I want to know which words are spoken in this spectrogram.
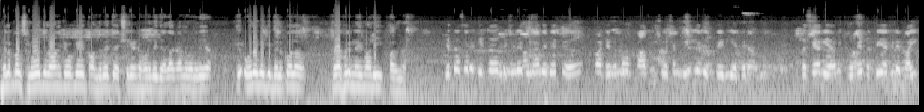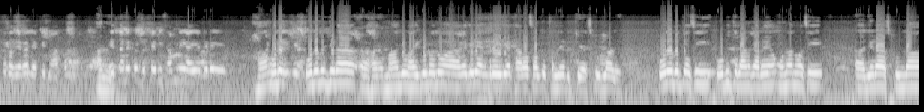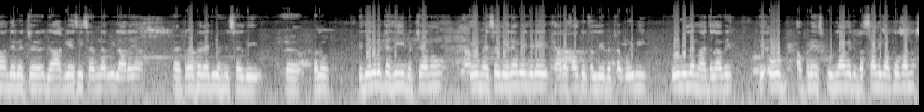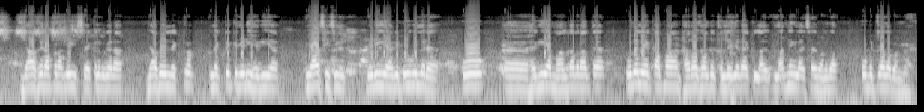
ਬਿਲਕੁਲ ਸਲੋ ਚਲਾਉਣ ਕਿਉਂਕਿ ਧੁੰਦ ਵਿੱਚ ਐਕਸੀਡੈਂਟ ਹੋਣ ਦੇ ਜ਼ਿਆਦਾ ਕਾਰਨ ਬਣਦੇ ਆ ਤੇ ਉਹਦੇ ਵਿੱਚ ਬਿਲਕੁਲ ਟ੍ਰੈਫਿਕ ਨਿਯਮਾਂ ਦੀ ਪਾਲਣਾ। ਜਿੱਦਾਂ ਸਰ ਇੱਕ ਪਿਛਲੇ ਦਿਨਾਂ ਦੇ ਵਿੱਚ ਤੁਹਾਡੇ ਵੱਲੋਂ ਕਾਫੀ ਸੋਸ਼ਲ ਮੀਡੀਆ ਦੇ ਉੱਤੇ ਵੀ ਹੈ ਜਿਹੜਾ ਦੱਸਿਆ ਗਿਆ ਵੀ ਛੋਟੇ ਬੱਚੇ ਆ ਜਿਹੜੇ ਬਾਈਕ ਵਗੈਰਾ ਲੈ ਕੇ ਨਾ। ਖੜਨ ਇਦਾਂ ਦੇ ਕੋਈ ਬੱਚੇ ਵੀ ਸਾਹਮਣੇ ਆਏ ਆ ਜਿਹੜੇ ਹਾਂ ਉਹਦੇ ਉਹਦੇ ਵਿੱਚ ਜਿਹੜਾ ਮਾਨਯੋਗ ਹਾਈ ਕੋਰਟ ਵੱਲੋਂ ਆ ਹੈਗਾ ਜਿਹੜੇ ਅੰਡਰ ਏਜ ਆ 18 ਸਾਲ ਤੋਂ ਥੱਲੇ ਬੱਚੇ ਆ ਸਕੂਲਾਂ ਵਾਲੇ। ਉਹਦੇ ਵਿੱਚ ਅਸੀਂ ਉਹ ਵੀ ਚਲਾਨ ਕਰ ਰਹੇ ਹਾਂ। ਉਹਨਾਂ ਨੂੰ ਅਸੀਂ ਜਿਹੜਾ ਸਕੂਲਾਂ ਦੇ ਵਿੱਚ ਜਾ ਕੇ ਅਸੀਂ ਸੈਮੀਨਾਰ ਵੀ ਲਾ ਰਹੇ ਹਾਂ ਟ੍ਰੈਫਿਕ ਐਜੂਕੇਸ਼ਨ ਸੈੱਲ ਦੀ ਵੱਲੋਂ। ਤੇ ਜਿਹਦੇ ਵਿੱਚ ਅਸੀਂ ਬੱਚਿਆਂ ਨੂੰ ਇਹ ਮੈਸੇਜ ਦੇ ਰਹੇ ਹਾਂ ਵੀ ਜਿਹੜੇ 18 ਸਾਲ ਤੋਂ ਥੱਲੇ ਬੱਚਾ ਕੋਈ ਵੀ ਟੂ ਵੀਲਰ ਨਾ ਚਲਾਵੇ ਤੇ ਉਹ ਆਪਣੇ ਸਕੂਲਾਂ ਵਿੱਚ ਬੱਸਾਂ ਦੀ ਵਰਤੋਂ ਕਰਨ ਜਾਂ ਫਿਰ ਆਪਣਾ ਕੋਈ ਸਾਈਕਲ ਵਗੈਰਾ ਜਾਂ ਫਿਰ ਇਲੈਕਟ੍ਰਿਕ ਇਲੈਕਟ੍ਰਿਕ ਜਿਹੜੀ ਹੈਗੀ ਆ 50 ਸੀਸੀ ਜਿਹੜੀ ਹੈਗੀ ਟੂ ਵੀਲਰ ਹੈ, ਉਹ ਹੈਗੀ ਆ, ਮਾਨਤਾ ਪ੍ਰਾਪਤ ਹੈ। ਉਹਦੇ ਲਈ ਇੱਕ ਆਪਾਂ 18 ਸਾਲ ਤੋਂ ਥੱਲੇ ਜਿਹੜਾ ਇੱਕ ਲਰਨਿੰਗ ਲਾਇਸੈਂਸ ਬਣਦਾ, ਉਹ ਬੱਚਿਆਂ ਦਾ ਬਣਦਾ ਹੈ।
